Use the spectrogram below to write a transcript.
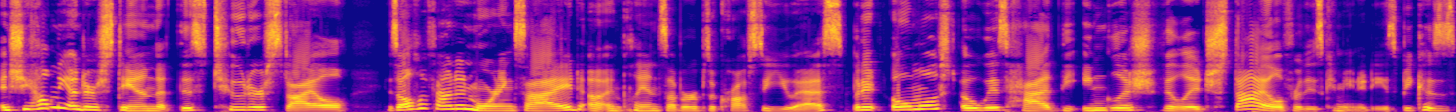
And she helped me understand that this Tudor style is also found in Morningside uh, and planned suburbs across the US, but it almost always had the English village style for these communities because,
